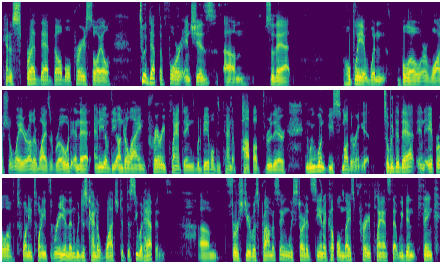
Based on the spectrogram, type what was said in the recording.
kind of spread that Bell Bowl prairie soil to a depth of four inches um, so that hopefully it wouldn't blow or wash away or otherwise erode and that any of the underlying prairie planting would be able to kind of pop up through there and we wouldn't be smothering it. So we did that in April of 2023 and then we just kind of watched it to see what happens. Um, first year was promising. We started seeing a couple nice prairie plants that we didn't think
